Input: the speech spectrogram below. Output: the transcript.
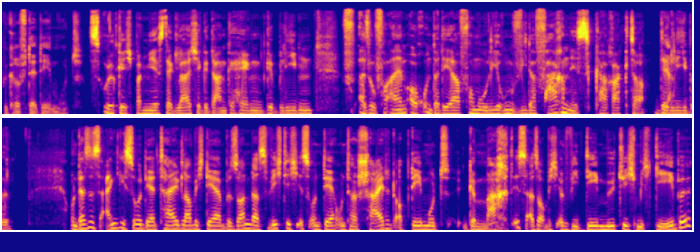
Begriff der Demut. Das ist ulkig. Bei mir ist der gleiche Gedanke hängen geblieben. Also vor allem auch unter der Formulierung Widerfahrenischarakter der ja. Liebe. Und das ist eigentlich so der Teil, glaube ich, der besonders wichtig ist und der unterscheidet, ob Demut gemacht ist, also ob ich irgendwie demütig mich gebe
